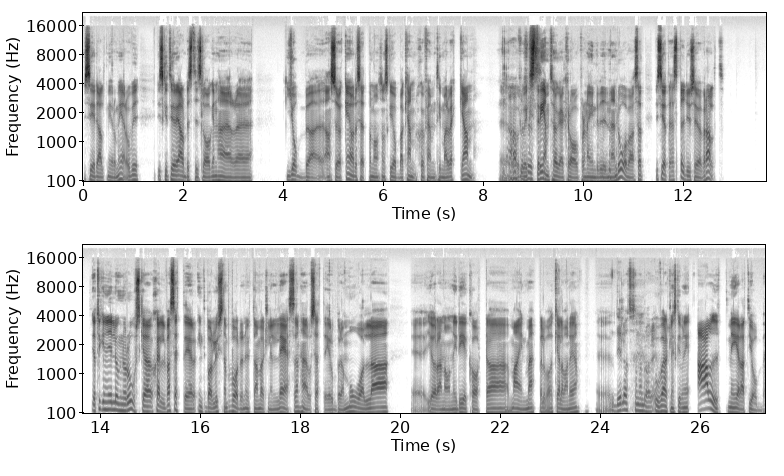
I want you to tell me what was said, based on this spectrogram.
vi ser det allt mer och mer. Och vi diskuterar i arbetstidslagen här eh, jobbansökan jag hade sett på någon som ska jobba kanske fem timmar i veckan. Eh, Ja, och det var extremt höga krav på den här individen ändå. Va? Så att vi ser att det här sprider sig överallt. jag tycker ni i lugn och ro ska själva sätta er, inte bara lyssna på podden, utan verkligen läsa den här och sätta er och börja måla, göra någon idékarta, mindmap eller vad kallar man det? Eh, Det låter som en bra idé. och verkligen skriva ner allt med ert jobb.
